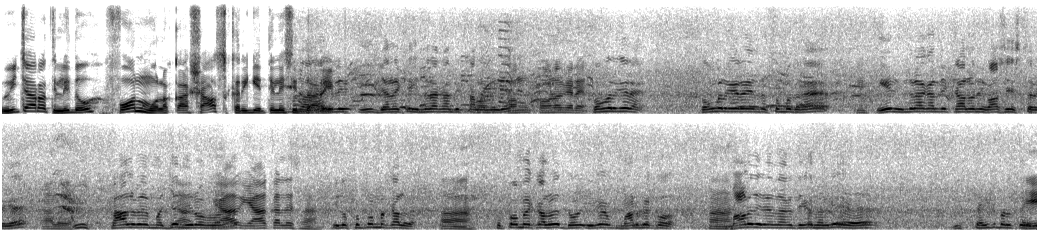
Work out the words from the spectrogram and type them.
ವಿಚಾರ ತಿಳಿದು ಫೋನ್ ಮೂಲಕ ಶಾಸಕರಿಗೆ ತಿಳಿಸಿದ್ದಾರೆ. ಈ ಜನಕ್ಕೆ ಇಂದಿರಾ ಗಾಂಧಿ ಕಾಲೋನಿಗೆ ಕೊಂಗಲ್ಗೆರೆಯಿಂದ ತುಂಬಿದ್ರೆ ಏನು ಇಂದಿರಾ ಗಾಂಧಿ ಕಾಲೋನಿ ವಾಸಿಸ್ತರಿಗೆ ಕಾಲುವೆ. ಈ ಕಾಲುವೆ ಮಧ್ಯೆ ನೀರು. ಯಾವ ಕಾಲುವೆ ಸಹ ಇದು ಕುಪ್ಪಮ್ಮ ಕಾಲುವೆ. ಕುಪ್ಪಂಬೆ ಕುಪ್ಪಮ್ಮ ಕಾಲುವೆ ಈಗ ಮಾಡಬೇಕು. ಮಾಡೋದಿಲ್ಲ ಏನಾಗುತ್ತೆ ಈಗ ನನಗೆ ಹೈಟ್ ಬರುತ್ತೆ ಈ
